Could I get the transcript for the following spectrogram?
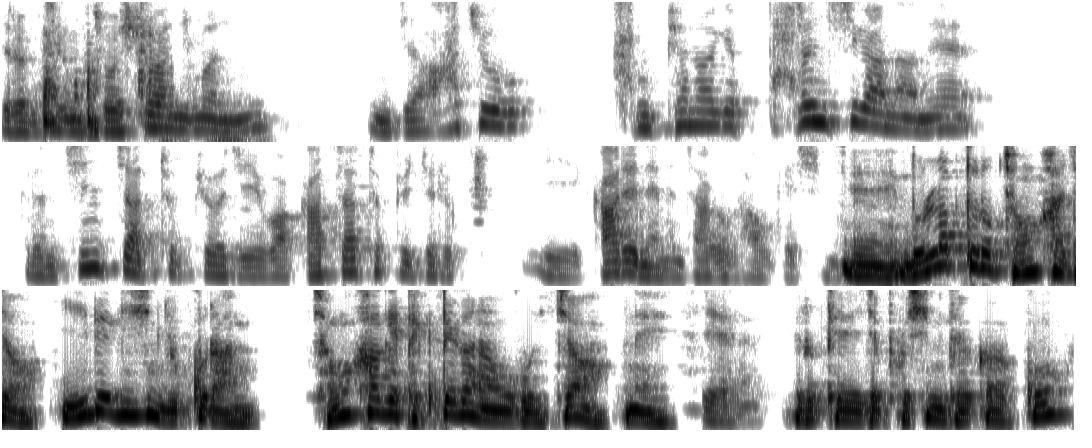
여러분 지금 조슈아님은 이제 아주 간편하게 빠른 시간 안에 그런 진짜 투표지와 가짜 투표지를 이 가려내는 작업을 하고 계십니다. 예, 놀랍도록 정확하죠. 226g 정확하게 100배가 나오고 있죠. 네, 예. 이렇게 이제 보시면 될 것 같고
